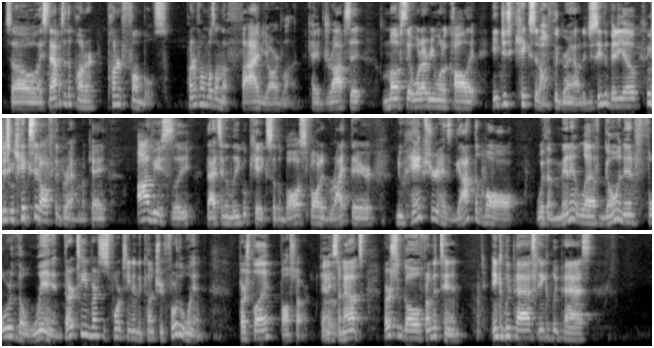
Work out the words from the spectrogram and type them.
So they snap it to the punter. Punter fumbles. Punter fumbles on the five yard line. Okay, drops it, muffs it, whatever you want to call it. He just kicks it off the ground. Did you see the video? Just kicks it off the ground. Okay. Obviously, that's an illegal kick, so the ball is spotted right there. New Hampshire has got the ball with a minute left going in for the win. 13 versus 14 in the country for the win. First play, false start. Okay, mm. so now it's first and goal from the 10. Incomplete pass, incomplete pass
